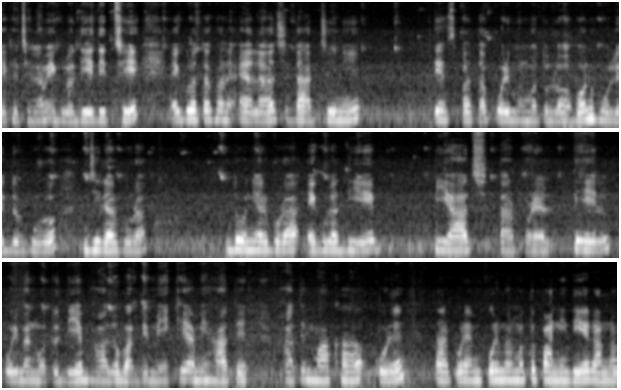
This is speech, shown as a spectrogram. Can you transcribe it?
রেখেছিলাম, এগুলো দিয়ে দিচ্ছি। এগুলো তখন এলাচ, দারচিনি তেজপাতা, পরিমাণ মতো লবণ, হলুদের গুঁড়ো, জিরার গুঁড়া, ধনিয়ার গুঁড়া, এগুলো দিয়ে পেঁয়াজ, তারপরে তেল পরিমাণ মতো দিয়ে ভালোভাবে মেখে আমি হাতে হাতে মাখা করে তারপরে আমি পরিমাণ মতো পানি দিয়ে রান্না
